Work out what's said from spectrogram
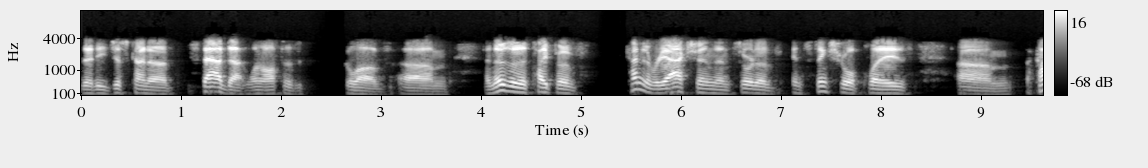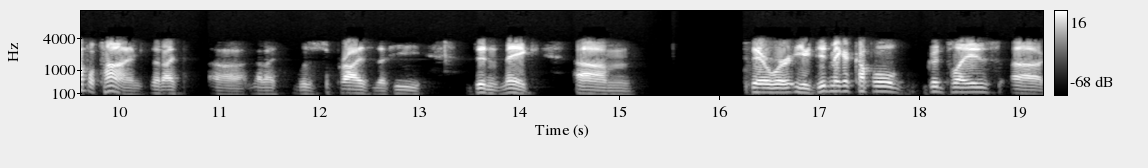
that he just kind of stabbed that one off his glove. Um, and those are the type of kind of reaction and sort of instinctual plays um, a couple times that I uh, that I was surprised that he didn't make. Um, there were he did make a couple good plays uh,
